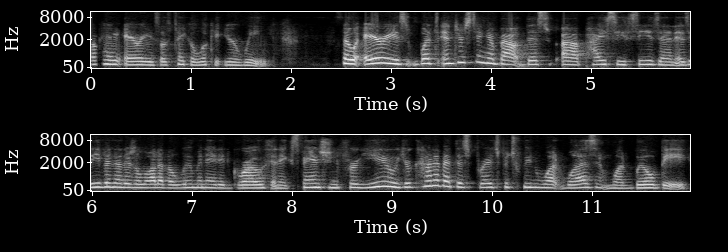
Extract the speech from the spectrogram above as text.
Okay, Aries, let's take a look at your week. So, Aries, what's interesting about this uh, Pisces season is even though there's a lot of illuminated growth and expansion for you, you're kind of at this bridge between what was and what will be.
